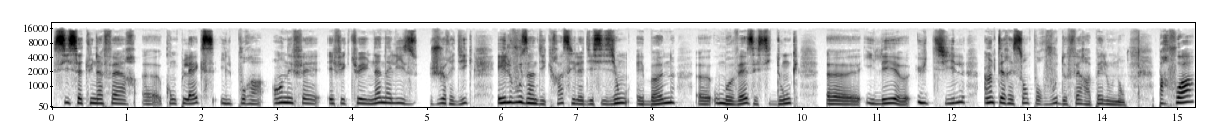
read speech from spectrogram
Si c'est une affaire complexe, il pourra en effet effectuer une analyse juridique et il vous indiquera si la décision est bonne euh, ou mauvaise et si donc euh, il est euh, utile, intéressant pour vous de faire appel ou non. Parfois,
